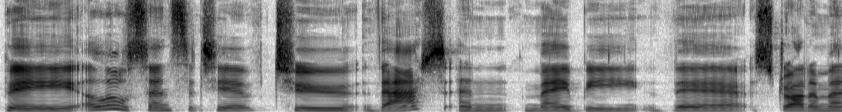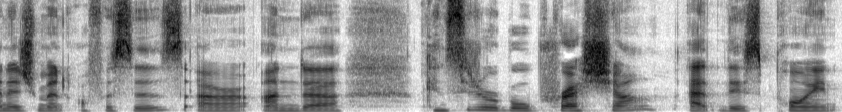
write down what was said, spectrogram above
be a little sensitive to that, and maybe their strata management officers are under considerable pressure at this point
